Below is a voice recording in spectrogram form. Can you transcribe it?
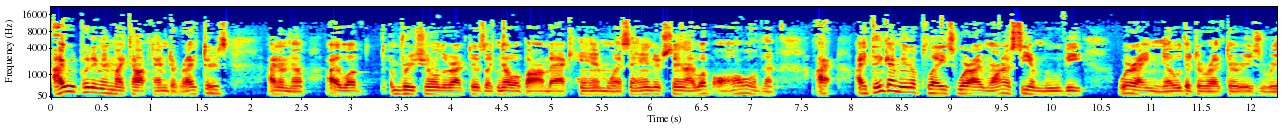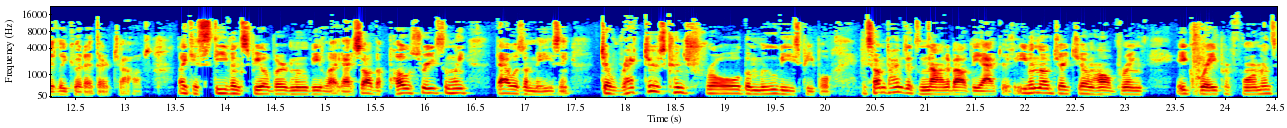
I would put him in my top 10 directors. I don't know. I love original directors like Noah Baumbach, him, Wes Anderson. I love all of them. I, I think I'm in a place where I want to see a movie where I know the director is really good at their jobs. Like a Steven Spielberg movie, like I saw The Post recently, that was amazing. Directors control the movies, people. And sometimes it's not about the actors. Even though Jake Gyllenhaal brings a great performance,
